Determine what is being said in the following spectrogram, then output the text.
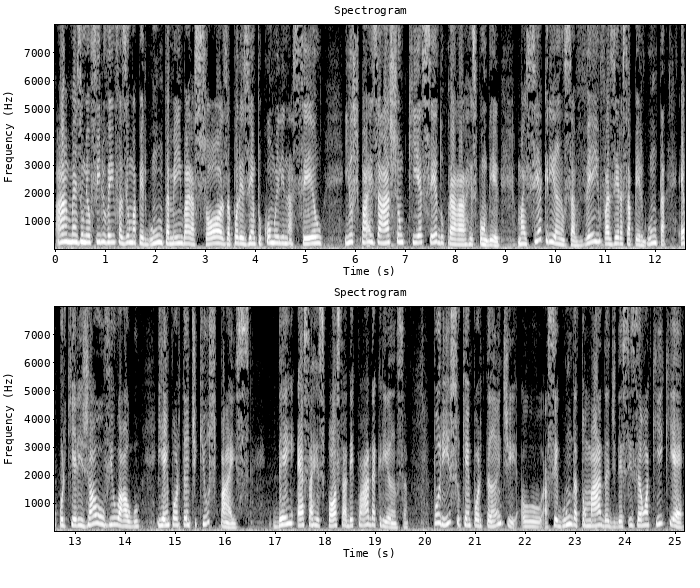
ah, mas o meu filho veio fazer uma pergunta meio embaraçosa, por exemplo, como ele nasceu e os pais acham que é cedo para responder. Mas se a criança veio fazer essa pergunta, é porque ele já ouviu algo e é importante que os pais deem essa resposta adequada à criança. Por isso que é importante o, a segunda tomada de decisão aqui, que é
